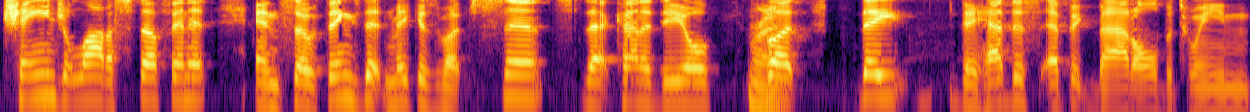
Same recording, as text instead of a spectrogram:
change a lot of stuff in it, and so things didn't make as much sense. That kind of deal. Right. But they they had this epic battle between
